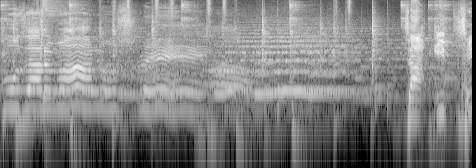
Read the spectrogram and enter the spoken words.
বেপুজার মানুষ রে। যা ইচ্ছে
